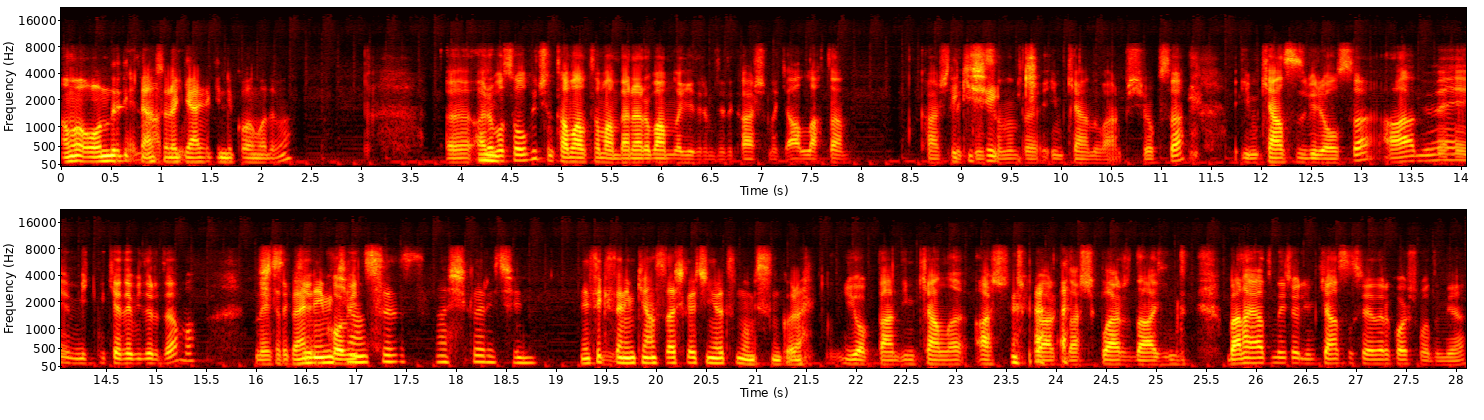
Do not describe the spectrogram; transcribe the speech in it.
Ama onu E, dedikten ne sonra gerginlik olmadı mı? Ee, arabası olduğu için tamam tamam ben arabamla gelirim dedi karşımdaki. Allah'tan karşıdaki Peki şey- insanın da imkanı varmış. Yoksa imkansız biri olsa abime mik mik edebilirdi ama neyse işte ki ben Covid imkansız aşklar için. Neyse ki sen imkansız aşklar için yaratılmamışsın Koray. yok ben imkanlı aşk arkadaşlıklar dahilinde. Ben hayatımda hiç öyle imkansız şeylere koşmadım ya.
